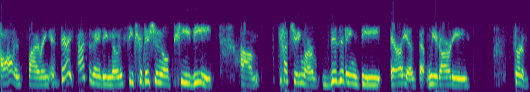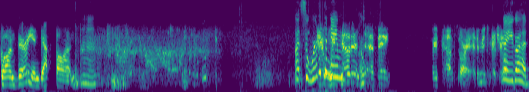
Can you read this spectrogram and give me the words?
awe-inspiring. It's very fascinating, though, to see traditional TV um, touching or visiting the areas that we had already sort of gone very in depth on. Uh, so where did And the name? We've noticed Oh, a big. We've, I'm sorry, I didn't mean to cut you no, off. you go ahead.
